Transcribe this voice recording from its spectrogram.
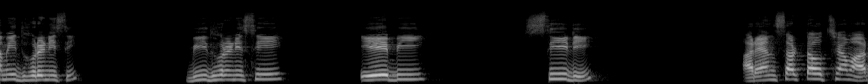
আমি ধরে নিছি। বি ধরে নিছি এ বি সি ডি আর অ্যান্সারটা হচ্ছে আমার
